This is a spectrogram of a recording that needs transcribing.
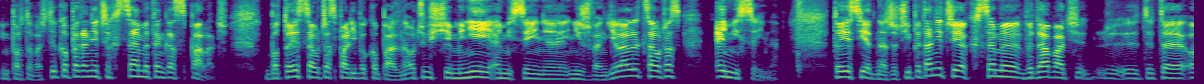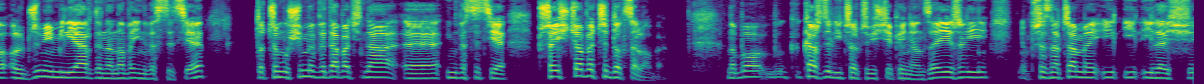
importować. Tylko pytanie, czy chcemy ten gaz spalać, bo to jest cały czas paliwo kopalne. Oczywiście mniej emisyjne niż węgiel, ale cały czas emisyjne. To jest jedna rzecz. I pytanie, czy jak chcemy wydawać y, y, te olbrzymie miliardy na nowe inwestycje, to czy musimy wydawać na e, inwestycje przejściowe czy docelowe? No bo każdy liczy oczywiście pieniądze. Jeżeli przeznaczamy ileś e,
